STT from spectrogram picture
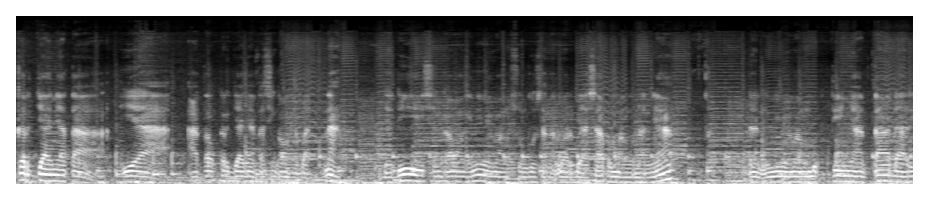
kerja nyata. Ya atau kerja nyata Singkawang hebat. Nah jadi Singkawang ini memang sungguh sangat luar biasa pembangunannya. Dan ini memang bukti nyata dari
